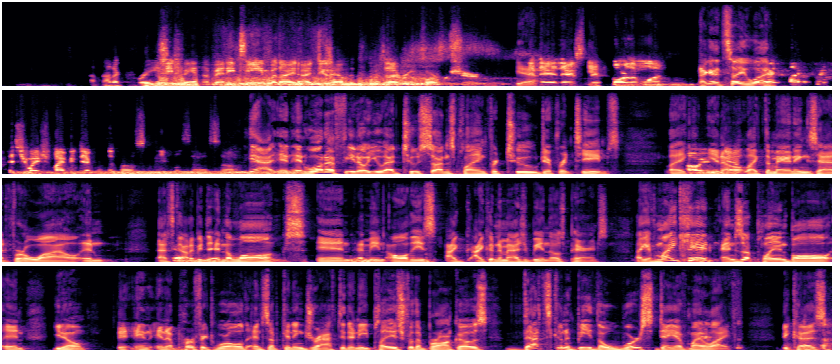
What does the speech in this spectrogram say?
I'm not a crazy fan of any team, but I, I do have the teams that I root for for sure. Yeah, And there, there's there's more than one. I got to tell you what. My, my situation might be different than most people's, though. So Yeah, and, and what if you know you had two sons playing for two different teams, like Oh, you know, yeah. like the Mannings had for a while, and that's got to be and the Longs, and I mm-hmm. mean all these. I I couldn't imagine being those parents. Like if my kid ends up playing ball, and you know. In, in a perfect world, ends up getting drafted and he plays for the Broncos. That's going to be the worst day of my life because,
